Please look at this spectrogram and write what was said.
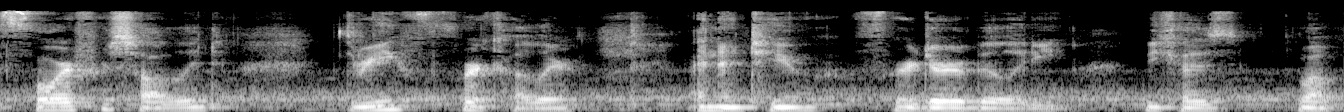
four for solid, three for color, and a two for durability because, well,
